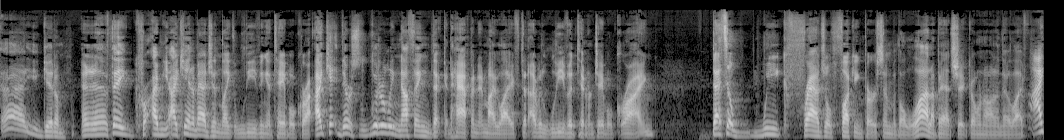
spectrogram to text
uh, you get them, and if they, cry, I mean, I can't imagine like leaving a table cry. I can't. There's literally nothing that could happen in my life that I would leave a dinner table crying. That's a weak, fragile fucking person with a lot of bad shit going on in their life. I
